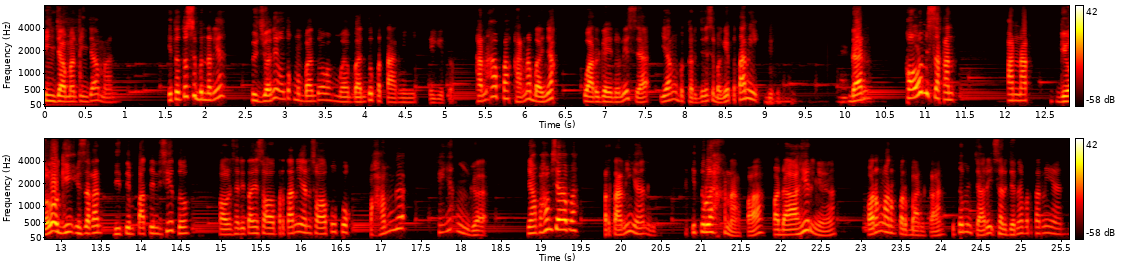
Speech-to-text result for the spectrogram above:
pinjaman-pinjaman itu tuh sebenarnya tujuannya untuk membantu? Membantu petani kayak gitu. Karena apa? Karena banyak warga Indonesia yang bekerja sebagai petani gitu. Dan kalau misalkan anak geologi misalkan ditempatin di situ, kalau misalnya ditanya soal pertanian, soal pupuk, paham nggak? Kayaknya enggak. Yang paham siapa? Pertanian. Gitu. Itulah kenapa pada akhirnya orang-orang perbankan itu mencari sarjana pertanian.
